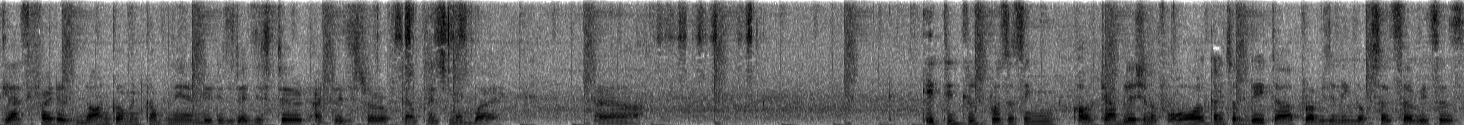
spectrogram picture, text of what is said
classified as non-government company and it is registered at Register of Companies Mumbai. Uh, it includes processing or tabulation of all kinds of data, provisioning of such services,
